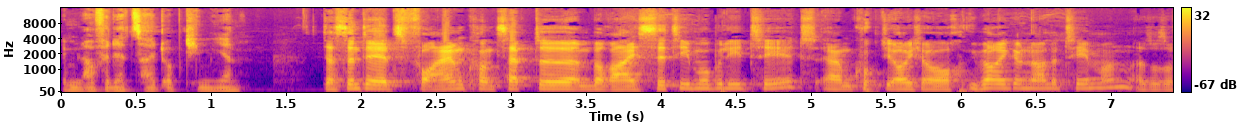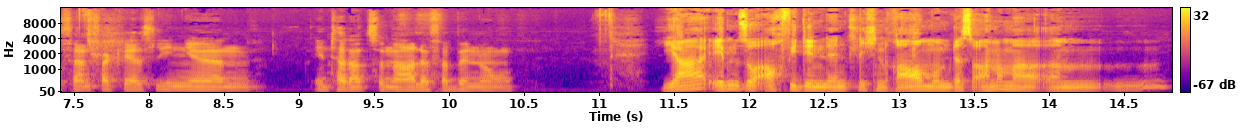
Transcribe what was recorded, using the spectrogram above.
im Laufe der Zeit optimieren. Das sind ja jetzt vor allem Konzepte im Bereich City-Mobilität. Ähm, guckt ihr euch auch überregionale Themen an, also so Fernverkehrslinien, internationale Verbindungen? Ja, ebenso auch wie den ländlichen Raum, um das auch nochmal ähm,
